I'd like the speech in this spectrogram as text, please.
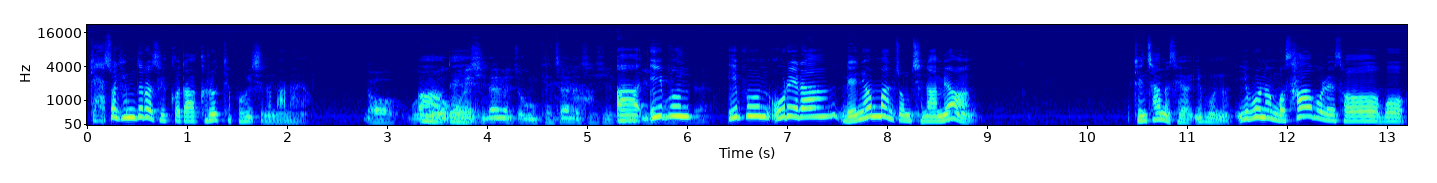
계속 힘들어질 거다 그렇게 보이지는 않아요. 어, 올- 네. 올해 지나면 조금 괜찮으시실 아 이분 보이시나요? 이분 올해랑 내년만 좀 지나면 괜찮으세요. 이분은 이분은 뭐 사업을 해서 뭐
